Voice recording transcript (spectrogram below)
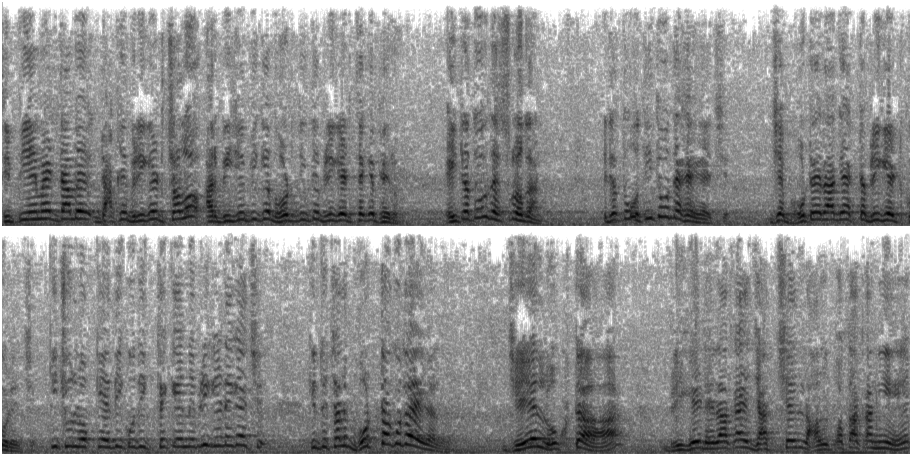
সিপিএম এর ডাবে ডাকে ব্রিগেড চলো আর বিজেপিকে ভোট দিতে ব্রিগেড থেকে ফেরো। এইটা তো ওদের স্লোগান। এটা তো অতীতেও দেখা গেছে যে ভোটের আগে একটা ব্রিগেড করেছে। কিছু লোককে এদিক ওদিক থেকে এনে ব্রিগেডে গেছে। কিন্তু তাহলে ভোটটা কোথায় গেল? যে লোকটা ব্রিগেড এলাকায় যাচ্ছে লাল পতাকা নিয়ে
